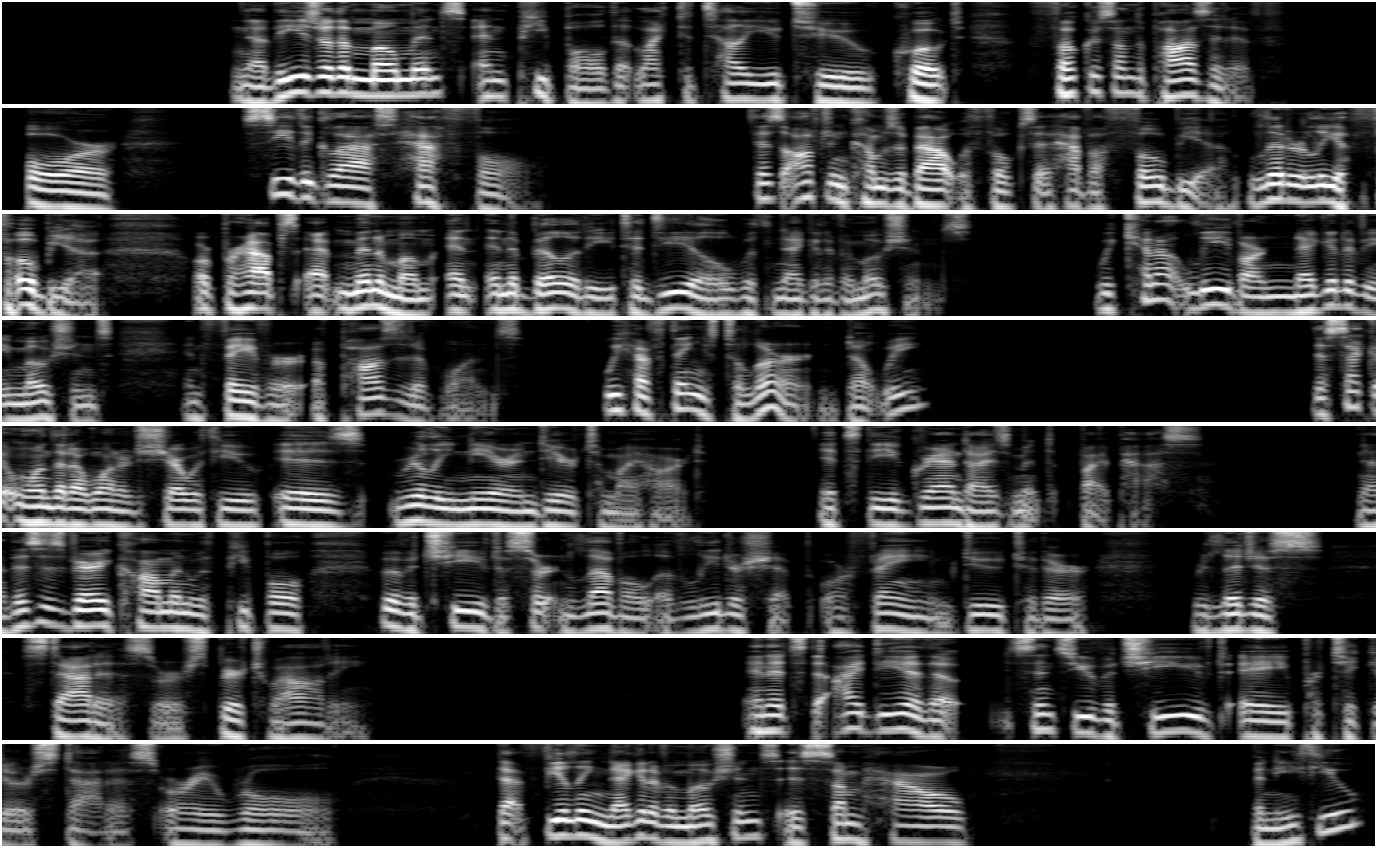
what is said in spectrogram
Now, these are the moments and people that like to tell you to, quote, focus on the positive or see the glass half full. This often comes about with folks that have a phobia, literally a phobia, or perhaps at minimum an inability to deal with negative emotions. We cannot leave our negative emotions in favor of positive ones. We have things to learn, don't we? The second one that I wanted to share with you is really near and dear to my heart. It's the aggrandizement bypass. Now, this is very common with people who have achieved a certain level of leadership or fame due to their religious status or spirituality. And it's the idea that since you've achieved a particular status or a role, that feeling negative emotions is somehow beneath you.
